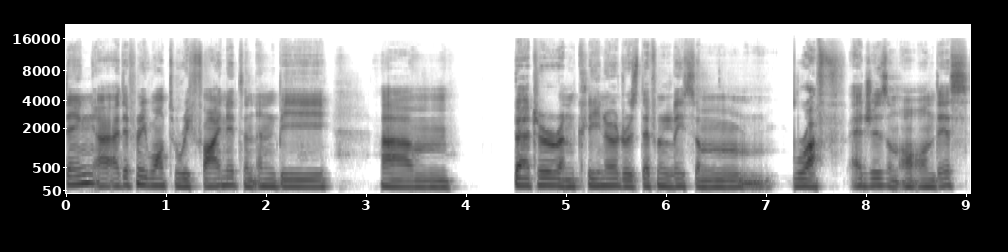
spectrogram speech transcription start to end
thing. I, I definitely want to refine it and, and be um, better and cleaner. There's definitely some rough edges on, on this.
